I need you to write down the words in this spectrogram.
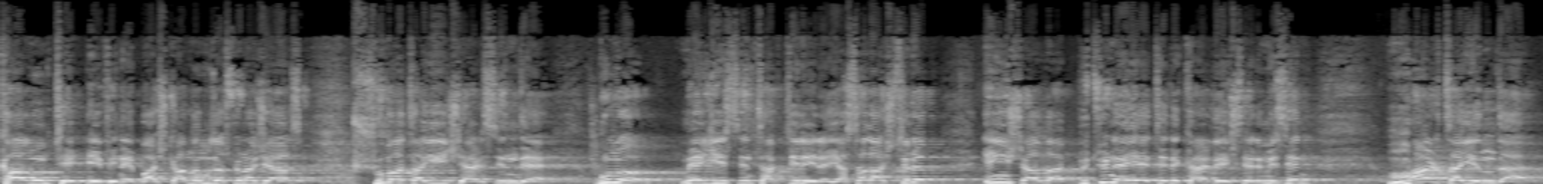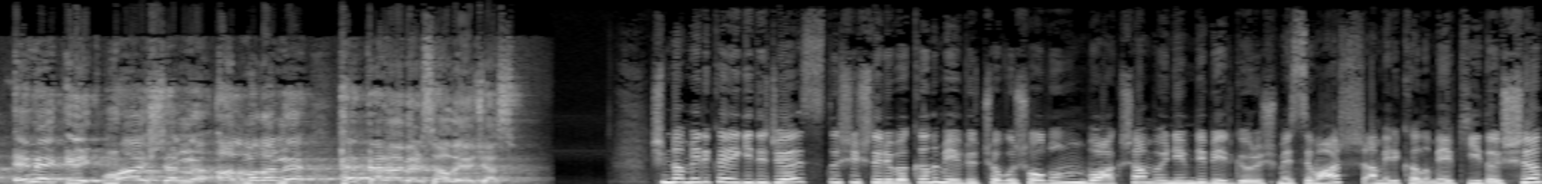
kanun teklifini başkanlığımıza sunacağız. Şubat ayı içerisinde bunu meclisin takdiriyle yasalaştırıp inşallah bütün EYT'li kardeşlerimizin Mart ayında emeklilik maaşlarını almalarını hep beraber sağlayacağız. Şimdi Amerika'ya gideceğiz. Dışişleri Bakanı Mevlüt Çavuşoğlu'nun bu akşam önemli bir görüşmesi var. Amerikalı mevkidaşı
